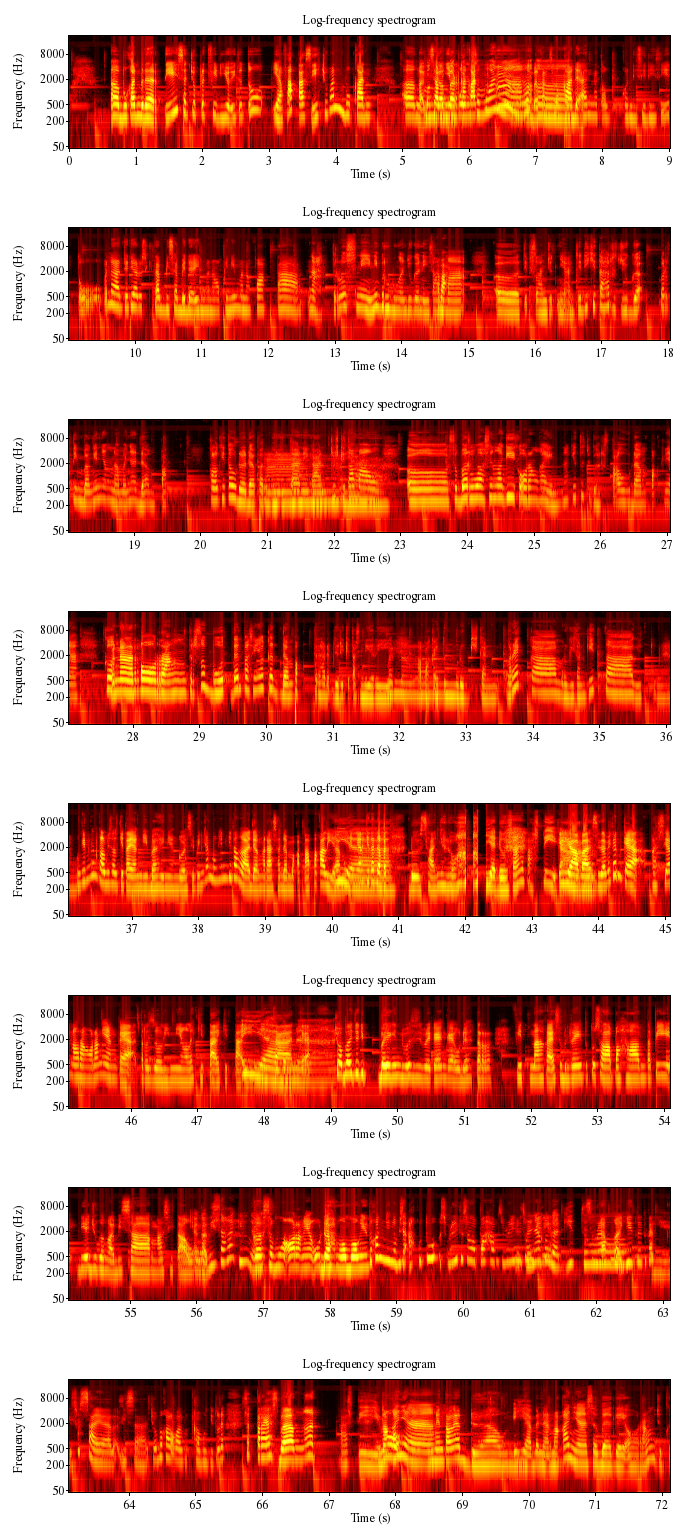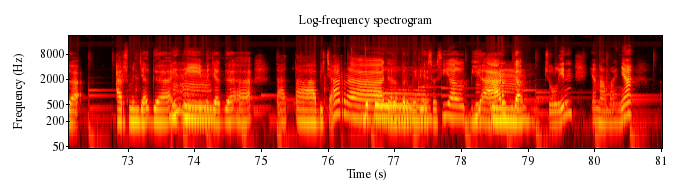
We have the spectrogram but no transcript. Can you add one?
eh, bukan berarti secuprit video itu tuh ya fakta sih, cuman bukan eh, nggak bisa Menggambarkan menyimpulkan semuanya. Mm, menggambarkan semua keadaan atau kondisi di situ. Benar, jadi harus kita bisa bedain mana opini mana fakta. Nah, terus nih ini berhubungan juga nih sama eh, tips selanjutnya. Jadi kita harus juga pertimbangin yang namanya dampak. Kalau kita udah dapat berita nih kan, Hmm, terus kita iya. mau eh sebar luasin lagi ke orang lain. Nah, kita juga harus tahu dampaknya ke benar. orang tersebut dan pastinya ke dampak terhadap diri kita sendiri. Benar. Apakah itu merugikan mereka, merugikan kita gitu. mungkin kan kalau misal kita yang gibahin yang gosipin kan mungkin kita nggak ada ngerasa dampak apa apa kali ya mungkin kan kita dapat dosanya doang Iya dosanya pasti kan. Iya pasti, tapi kan kayak kasihan orang-orang yang kayak terzolimi oleh kita kita ini Iya kan benar. kayak coba aja dibayangin di posisi mereka yang kayak udah terfitnah kayak sebenarnya itu tuh salah paham tapi dia juga nggak bisa ngasih tahu Ya nggak bisa lagi ke nggak. semua orang yang udah ngomongin itu kan nggak bisa aku tuh sebenarnya itu salah paham sebenarnya itu Sebenarnya aku gini." nggak gitu. sebenarnya aku nggak gitu itu kan Iya. susah ya nggak bisa coba kalau kamu gitu udah stres banget Pasti. Itu Makanya. mentalnya down Iya benar. Makanya sebagai orang juga harus menjaga ini, Mm-mm. menjaga tata bicara Betul. dalam bermedia sosial biar nggak munculin yang namanya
